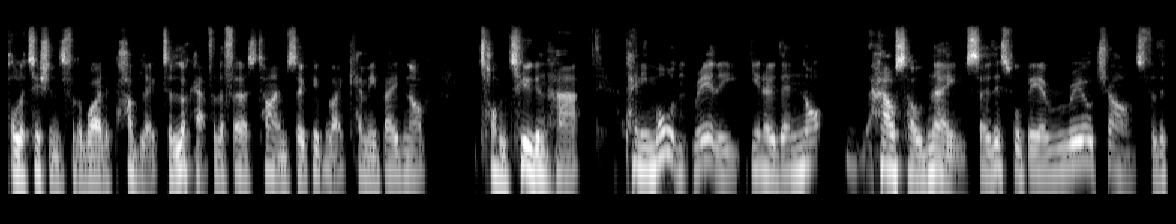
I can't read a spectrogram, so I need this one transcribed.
politicians for the wider public to look at for the first time. So people like Kemi Badenoch, Tom Tugendhat, Penny Mordaunt, really, you know, they're not household names. So this will be a real chance for the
